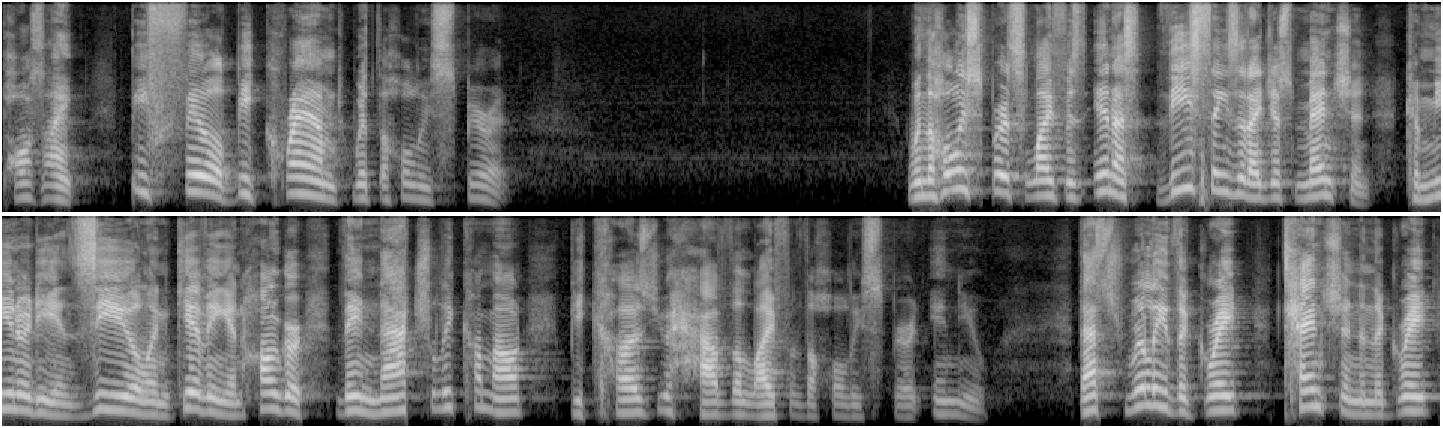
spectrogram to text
Paul's like, be filled, be crammed with the Holy Spirit. When the Holy Spirit's life is in us, these things that I just mentioned community and zeal and giving and hunger they naturally come out because you have the life of the Holy Spirit in you. That's really the great tension and the great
